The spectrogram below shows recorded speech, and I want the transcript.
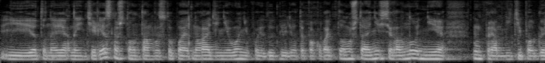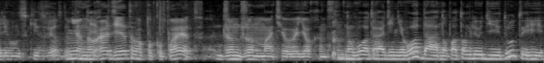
и это, наверное, интересно, что он там выступает, но ради него не пойдут билеты покупать, потому что они все равно не, ну, прям не типа голливудские звезды. Не, ну такие. ради этого покупает Джон Джон, мать его, Йоханссон. Ну вот, ради него, да, но потом люди идут и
